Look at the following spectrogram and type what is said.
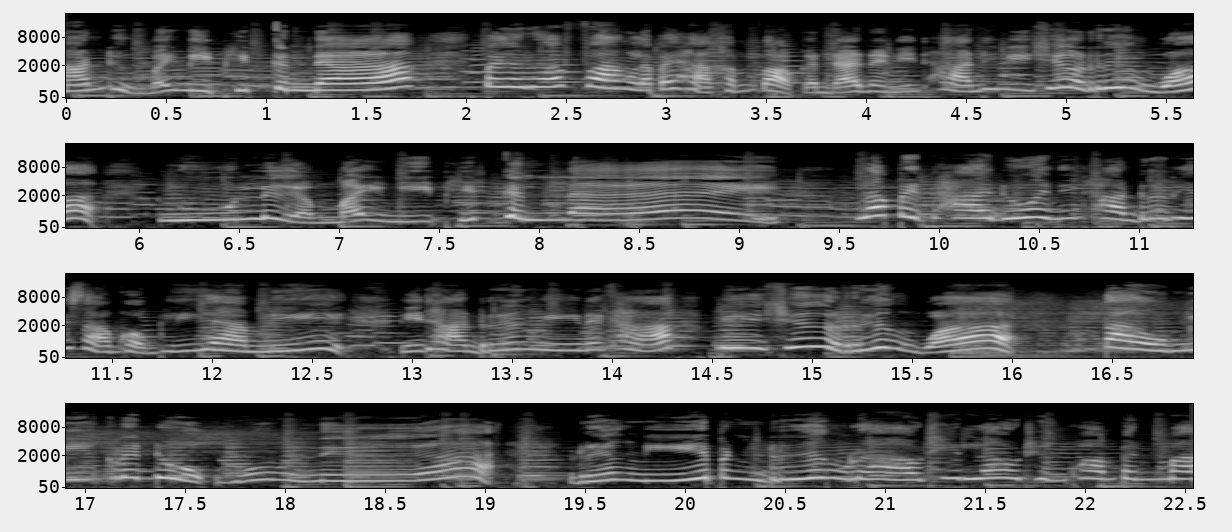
นั้นถึงไม่มีพิษกันนะ ไปรับฟังและไปหาคำตอบกันได้ในนิทานที่มีชื่อเรื่องว่า งูเหลือมไม่มีพิษกันเลย และปิดท้ายด้วยนิทานเรื่องที่สามของพี่ยามีนิทานเรื่องนี้นะคะ มีชื่อเรื่องว่า เต่ามีกระดูกหุ้มเนื้อ เรื่องนี้เป็นเรื่องราวที่เล่าถึงความเป็นมา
